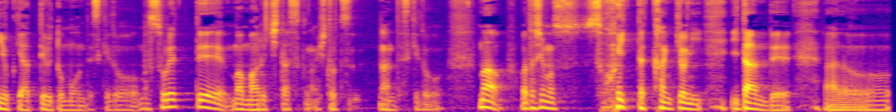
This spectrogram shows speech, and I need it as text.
よくやってると思うんですけど、まあ、それって、まあ、マルチタスクの一つなんですけど、まあ、私もそ ういった環境にいたんで、あの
